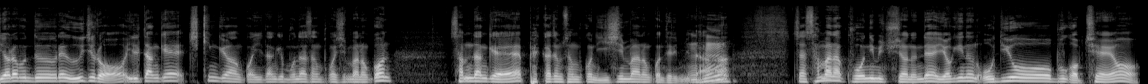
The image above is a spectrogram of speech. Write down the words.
여러분들의 의지로 1단계 치킨 교환권, 2단계 문화상품권 10만 원권, 3단계 백화점 상품권 20만 원권 드립니다. 음흠. 자, 사마나 구호님이 주셨는데 여기는 오디오북 업체예요.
